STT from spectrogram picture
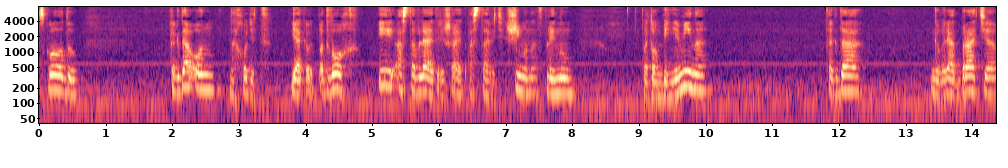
с голоду. Когда он находит Яковый подвох и оставляет, решает оставить Шимона в плену, потом Беньямина, тогда говорят братья,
